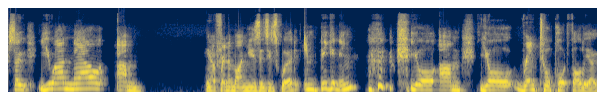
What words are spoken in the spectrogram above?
So you are now, um, you know, a friend of mine uses this word, embiggening your um your rental portfolio.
